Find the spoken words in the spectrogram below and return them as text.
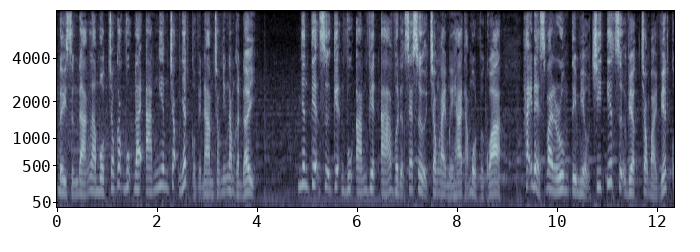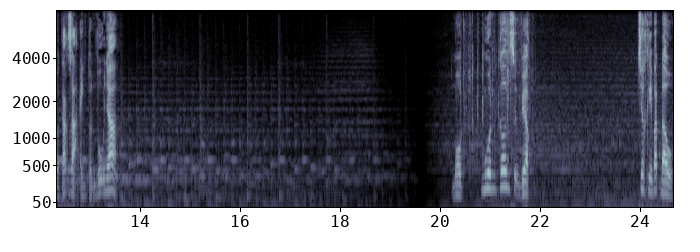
Đây xứng đáng là một trong các vụ đại án nghiêm trọng nhất của Việt Nam trong những năm gần đây. Nhân tiện sự kiện vụ án Việt Á vừa được xét xử trong ngày 12 tháng 1 vừa qua, hãy để Spider Room tìm hiểu chi tiết sự việc trong bài viết của tác giả anh Tuấn Vũ nhé. Một, nguồn cơn sự việc Trước khi bắt đầu,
